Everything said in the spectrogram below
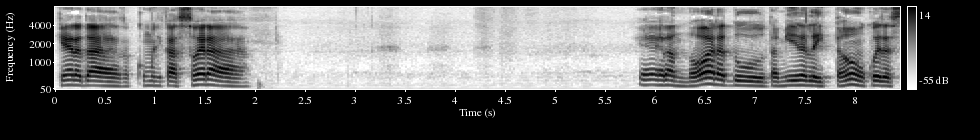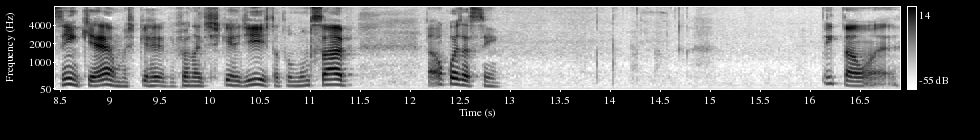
quem era da comunicação era. Era Nora do, da Mira Leitão, coisa assim, que é, mas que é jornalista esquerdista, todo mundo sabe. É uma coisa assim. Então, é,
